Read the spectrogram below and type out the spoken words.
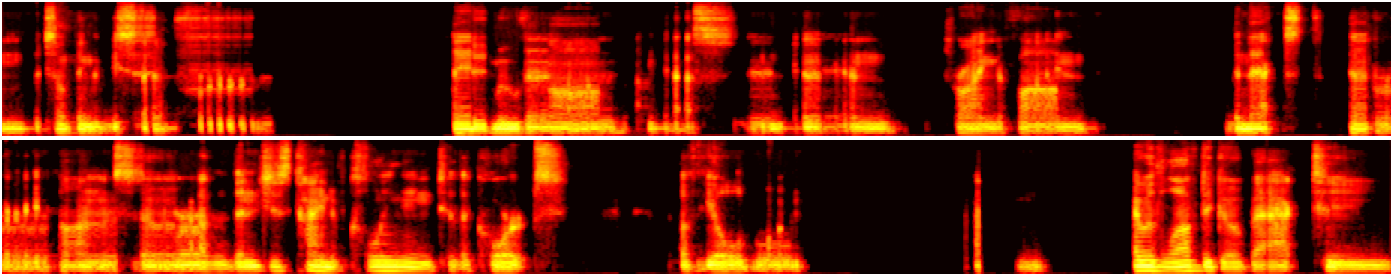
Mm, there's something to be said for moving on, I guess, and, and, and trying to find the next temporary renaissance rather than just kind of clinging to the corpse of the old one. I would love to go back to,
